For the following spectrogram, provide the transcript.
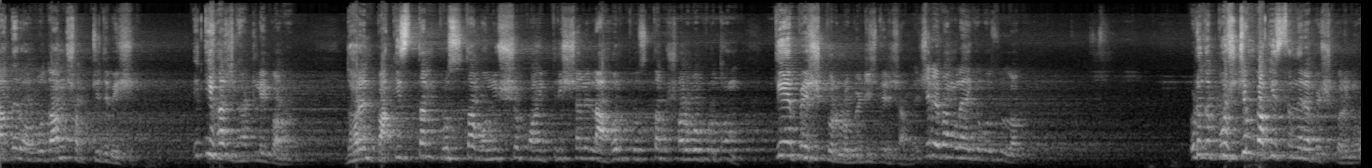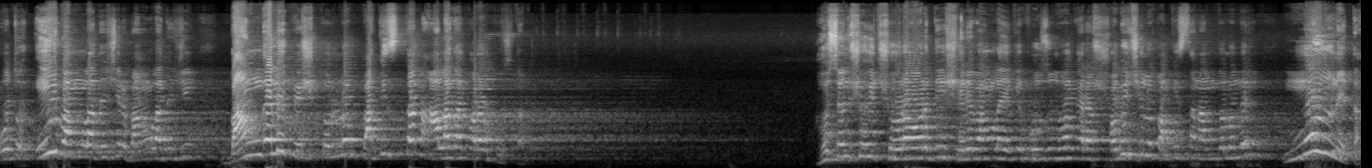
তাদের অবদান সবচেয়ে বেশি। ইতিহাস ঘাটলেই পাবেন ধরেন, পাকিস্তান প্রস্তাব উনিশশো পঁয়ত্রিশ সালে লাহোর প্রস্তাব সর্বপ্রথম কে পেশ করল ব্রিটিশদের সামনে? সেটা বাংলায় কে বলল? ওটা তো পশ্চিম পাকিস্তানিরা পেশ করেনি। ও তো এই বাংলাদেশের বাংলাদেশি বাঙালি পেশ করল পাকিস্তান আলাদা করার প্রস্তাব। হোসেন শহীদ সোহরাওয়ার্দি, শেরে বাংলা একে ফজল হক, এরা সবই ছিল পাকিস্তান আন্দোলনের মূল নেতা।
